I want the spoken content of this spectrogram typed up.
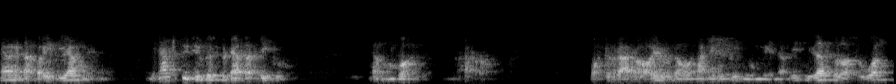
Yang tak kok itu yang, ini setuju berpendapat itu nembok Waktu raro ya udah usah ini bingung ya, tapi jelas kalau suwon,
